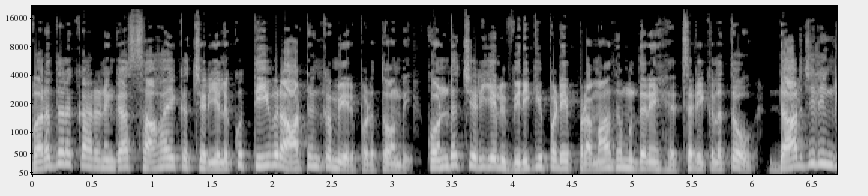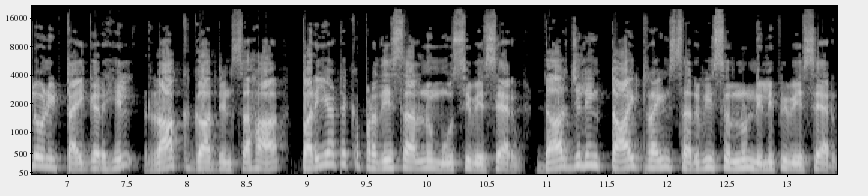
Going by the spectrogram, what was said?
వరదల కారణంగా సహాయక చర్యలకు తీవ్ర ఆటంకం ఏర్పడుతోంది. కొండ చర్యలు విరిగిపడే ప్రమాదముందనే హెచ్చరికలతో డార్జిలింగ్లోని టైగర్ హిల్ రాక్ గార్డెన్ సహా పర్యాటక ప్రదేశాలను మూసివేశారు. డార్జిలింగ్ టాయ్ ట్రైన్ సర్వీసులను నిలిపివేశారు.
